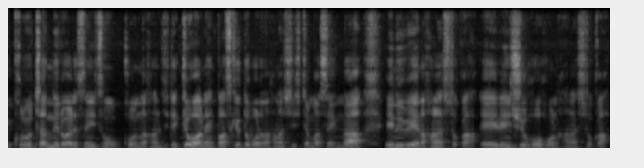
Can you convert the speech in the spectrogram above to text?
ー、このチャンネルはですね、いつもこんな感じで、今日はね、バスケットボールの話してませんが、NBA の話とか、えー、練習方法の話とか、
